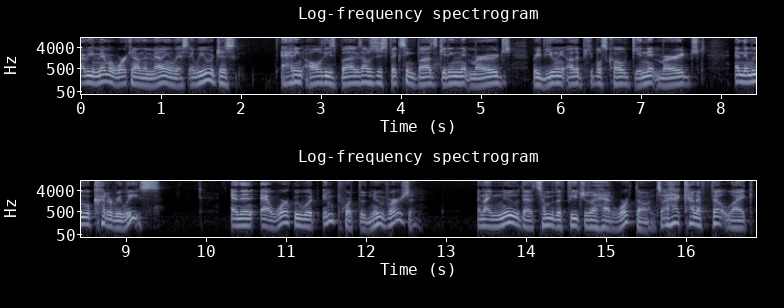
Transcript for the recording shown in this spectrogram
I remember working on the mailing list and we were just adding all these bugs. I was just fixing bugs, getting it merged, reviewing other people's code, getting it merged, and then we would cut a release. And then at work, we would import the new version. And I knew that some of the features I had worked on. So I had kind of felt like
